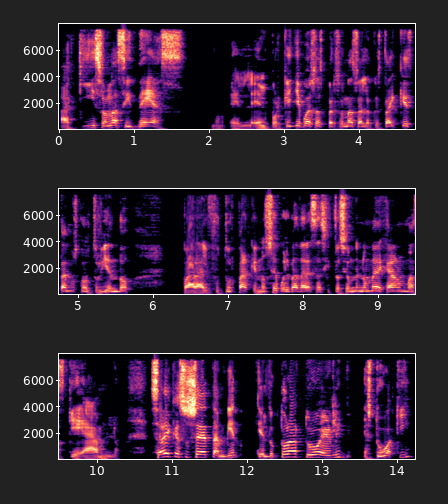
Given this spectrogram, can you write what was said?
aquí son las ideas, el, el, por qué llevo a esas personas a lo que está y qué estamos construyendo para el futuro, para que no se vuelva a dar esa situación de no me dejaron más que AMLO. ¿Sabe qué sucede también? El doctor Arturo Early estuvo aquí,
